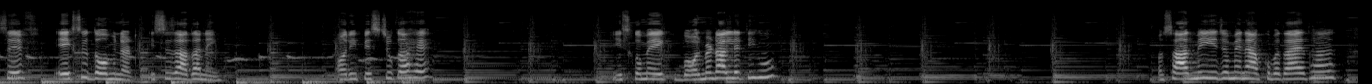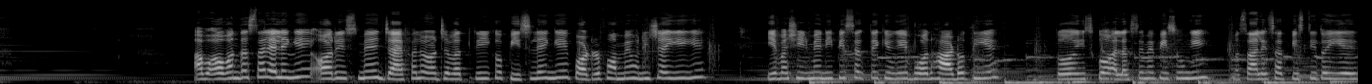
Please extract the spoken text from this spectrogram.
सिर्फ़ एक से दो मिनट, इससे ज़्यादा नहीं। और ये पिस चुका है। इसको मैं एक बॉल में डाल लेती हूँ। और साथ में ये जो मैंने आपको बताया था, अब ओवन दस्ता ले लेंगे और इसमें जायफल और जवत्री को पीस लेंगे। पाउडर फॉर्म में होनी चाहिए ये। ये मशीन में नहीं पीस सकते क्योंकि ये बहुत हार्ड होती है। तो इसको अलग से मैं पीसूँगी। मसाले के साथ पीसती तो ये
